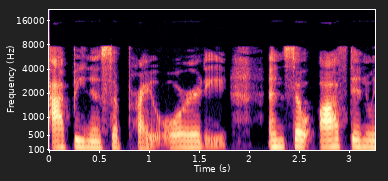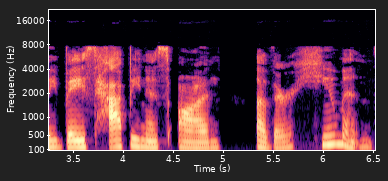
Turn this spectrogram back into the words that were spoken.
happiness a priority. And so often we base happiness on other humans.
